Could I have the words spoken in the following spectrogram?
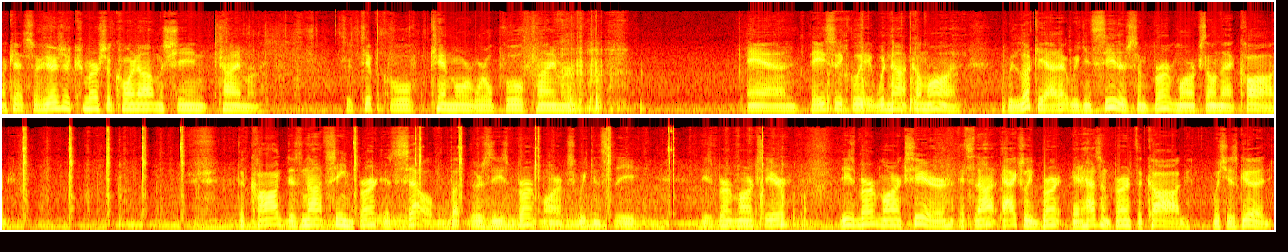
Okay, so here's your commercial coin op machine timer. It's a typical Kenmore Whirlpool timer. And basically it would not come on. If we look at it, we can see there's some burnt marks on that cog. The cog does not seem burnt itself, but there's these burnt marks we can see. These burnt marks here. These burnt marks here, it's not actually burnt, it hasn't burnt the cog, which is good.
